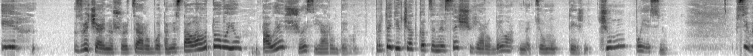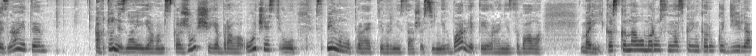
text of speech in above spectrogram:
І Звичайно, що ця робота не стала готовою, але щось я робила. Проте, дівчатка, це не все, що я робила на цьому тижні. Чому поясню? Всі ви знаєте, а хто не знає, я вам скажу, що я брала участь у спільному проєкті Вернісаж осінніх барв, який організувала Марійка з каналу Марусина Скринька Рукоділля.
